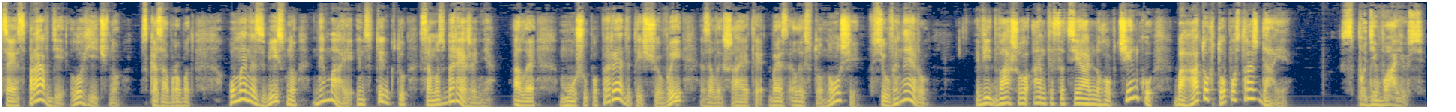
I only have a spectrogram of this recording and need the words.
Це справді логічно, сказав робот. У мене, звісно, немає інстинкту самозбереження, але мушу попередити, що ви залишаєте без листоноші всю Венеру. Від вашого антисоціального вчинку багато хто постраждає. Сподіваюсь,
